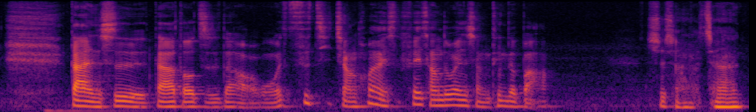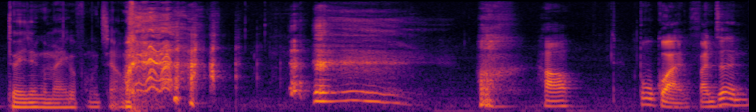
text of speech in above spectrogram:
但是大家都知道，我自己讲话也是非常多人想听的吧？是想我家对这个麦克风讲话。哦，好。不管，反正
